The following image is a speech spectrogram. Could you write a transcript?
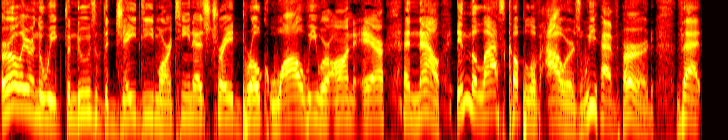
Earlier in the week, the news of the JD Martinez trade broke while we were on air. And now, in the last couple of hours, we have heard that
